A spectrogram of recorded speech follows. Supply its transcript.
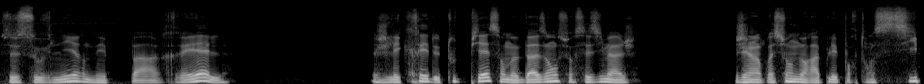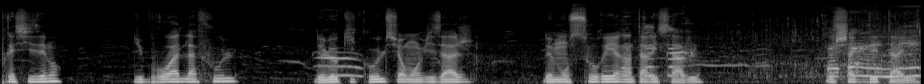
ce souvenir n'est pas réel. Je l'ai créé de toutes pièces en me basant sur ces images. J'ai l'impression de me rappeler pourtant si précisément du brouhaha de la foule, de l'eau qui coule sur mon visage, de mon sourire intarissable, de chaque détail.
